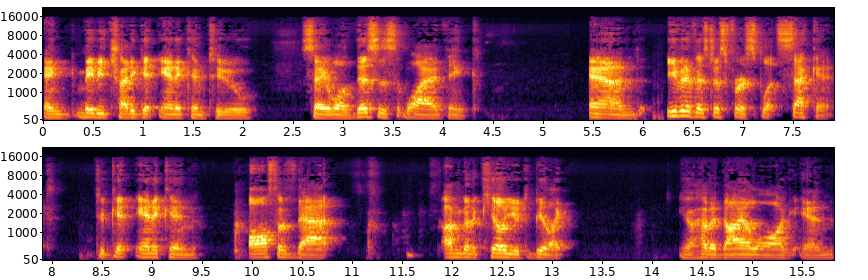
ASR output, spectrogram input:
And maybe try to get Anakin to say, well, this is why I think, and even if it's just for a split second, to get Anakin off of that, I'm going to kill you to be like, you know, have a dialogue and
